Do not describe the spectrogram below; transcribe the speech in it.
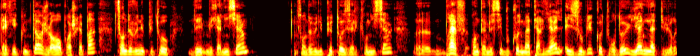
d'agriculteurs, je ne leur reprocherai pas, sont devenus plutôt des mécaniciens, sont devenus plutôt des électroniciens. Euh, bref, ont investi beaucoup de matériel et ils oublient qu'autour d'eux, il y a une nature.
